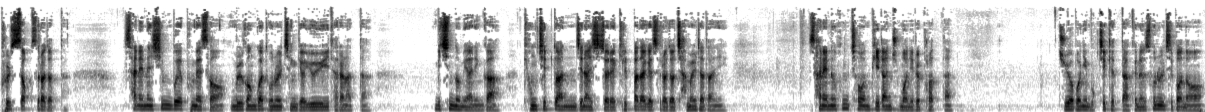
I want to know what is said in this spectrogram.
풀썩 쓰러졌다. 사내는 신부의 품에서 물건과 돈을 챙겨 유유히 달아났다. 미친놈이 아닌가? 경칩도 안 지난 시절에 길바닥에 쓰러져 잠을 자다니. 사내는 훔쳐온 비단 주머니를 풀었다. 주여보니 묵직했다. 그는 손을 집어넣어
